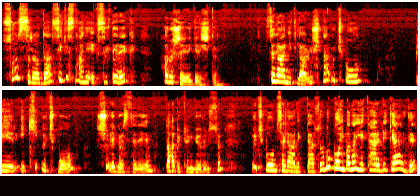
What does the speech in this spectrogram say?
Son sırada 8 tane eksilterek haroşaya geçtim. Selanikler 3'ten 3 boğum. 1, 2, 3 boğum. Şöyle göstereyim. Daha bütün görünsün. 3 boğum Selanik'ten sonra bu boy bana yeterli geldi.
